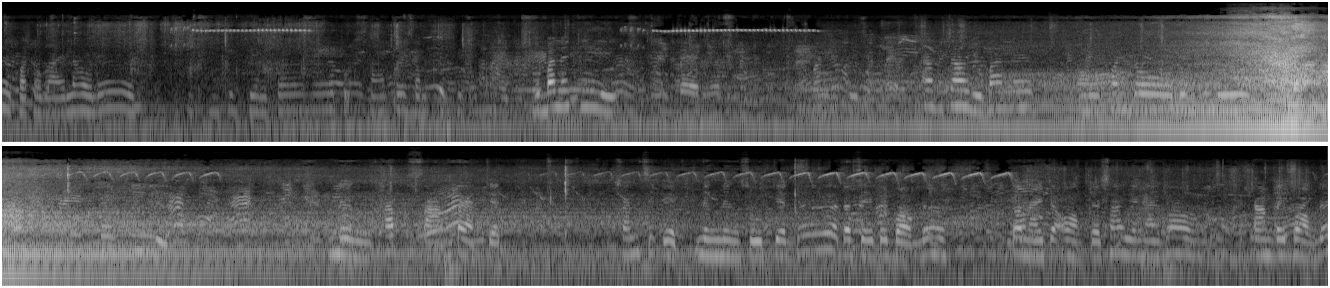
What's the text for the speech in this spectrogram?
อขอถวายเหล้าเด้อทุกเพียงก็ปุกสาธุสัมผัสอยู่บ้านเลขที่ข้าพเจ้าอยู่บ้านเลขอยู่คอนโดลุงพีดูเลขที่หนึ่งทับสามแปดเจ็ดชั้นสิบเอ็ดหนึ่งหนึ่งศูนย์เจ็ดเด้อตาเซไปบอกเด้อ ตอนไหนจะออกจะใช่ยังไงก็ตามไปบอกได้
